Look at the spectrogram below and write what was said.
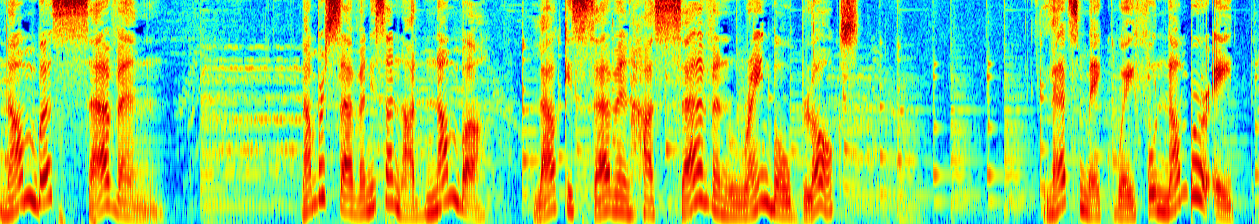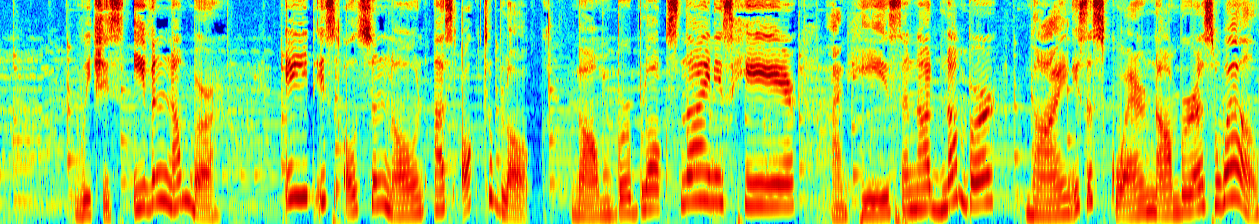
number 7. Number 7 is an odd number. Lucky 7 has 7 rainbow blocks. Let's make way for number 8, which is even number. 8 is also known as octoblock. Number blocks 9 is here, and he is an odd number. 9 is a square number as well.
